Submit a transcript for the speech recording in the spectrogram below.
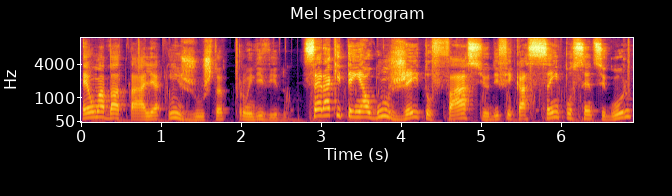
é uma batalha injusta para o indivíduo. Será que tem algum jeito fácil de ficar 100% seguro?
